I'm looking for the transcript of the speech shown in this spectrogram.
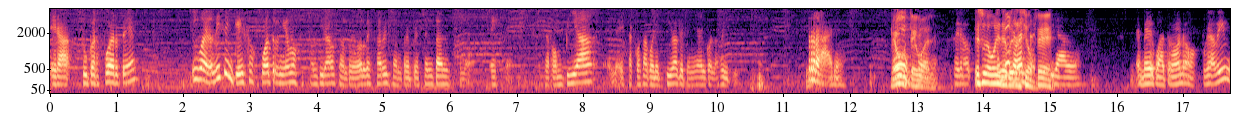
era súper fuerte. Y bueno, dicen que esos cuatro niños que están tirados alrededor de Harrison representan como esto, se rompía esta cosa colectiva que tenía él con los Beatles. Raro. Me gusta ser, igual. pero Es una buena interpretación. En vez de cuatro, ¿o no? Porque a mí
